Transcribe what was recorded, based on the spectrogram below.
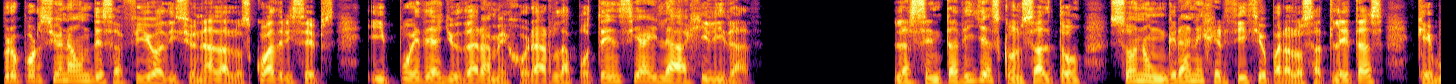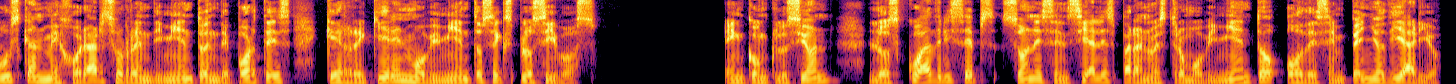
proporciona un desafío adicional a los cuádriceps y puede ayudar a mejorar la potencia y la agilidad. Las sentadillas con salto son un gran ejercicio para los atletas que buscan mejorar su rendimiento en deportes que requieren movimientos explosivos. En conclusión, los cuádriceps son esenciales para nuestro movimiento o desempeño diario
